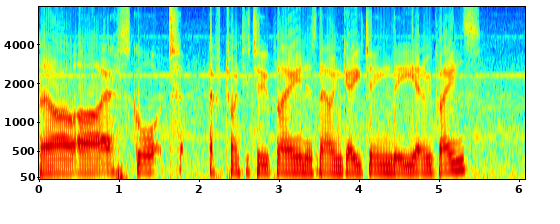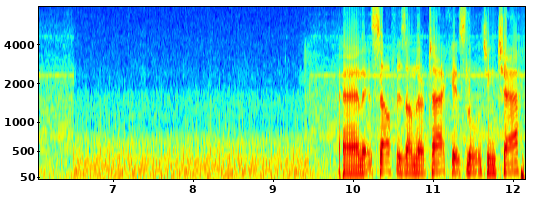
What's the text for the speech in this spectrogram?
Now our escort F-22 plane is now engaging the enemy planes. And itself is under attack, it's launching chaff.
